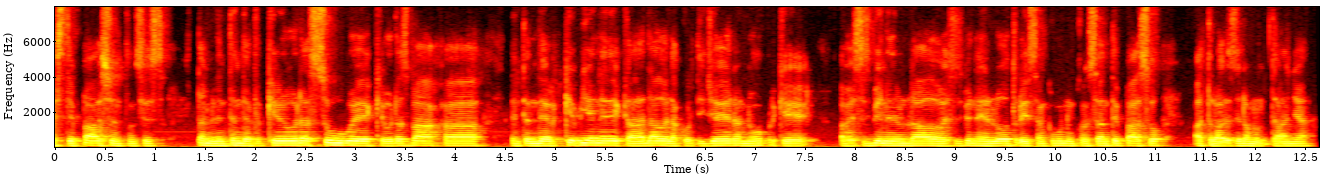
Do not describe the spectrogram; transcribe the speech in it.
este paso, entonces también entender qué horas sube, qué horas baja, entender qué viene de cada lado de la cordillera, ¿no? Porque a veces viene de un lado, a veces viene del otro y están como en un constante paso a través de la montaña.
